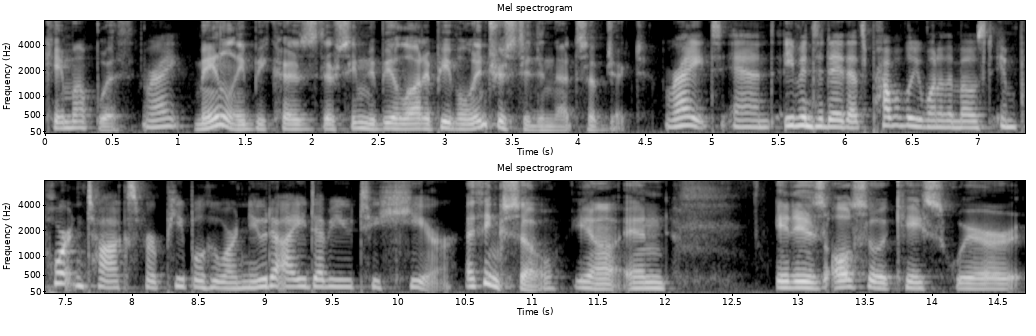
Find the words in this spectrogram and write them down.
came up with. Right. Mainly because there seemed to be a lot of people interested in that subject. Right. And even today, that's probably one of the most important talks for people who are new to IEW to hear. I think so, yeah. And it is also a case where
